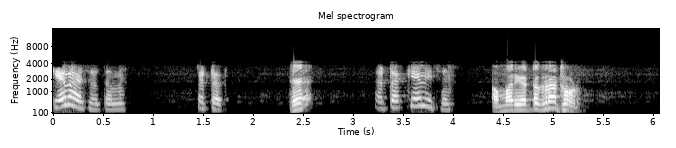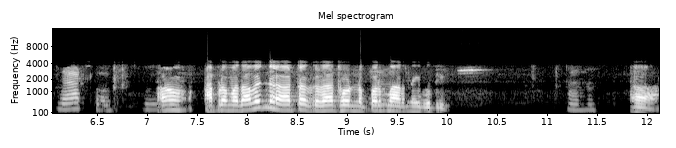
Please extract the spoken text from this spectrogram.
કેવા છો તમે? અટક. હે? અટક કેવી છે? અમારી અટક રાઠોડ. રાઠોડ. હા આપણામાં તો આવે જ ને અટક રાઠોડ ને પરમાર ને બધી. હા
